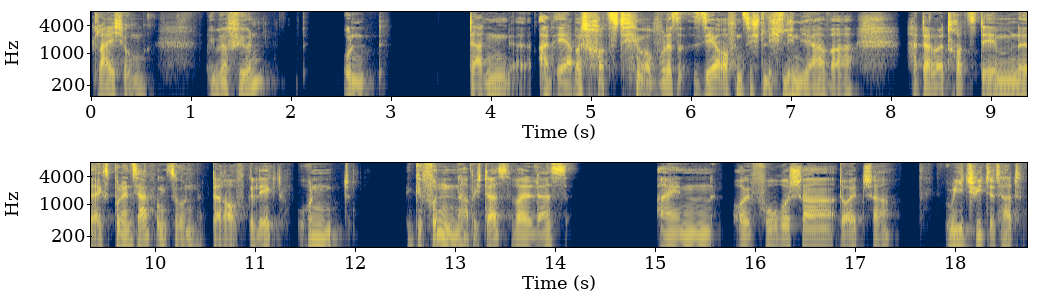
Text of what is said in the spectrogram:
Gleichung überführen. Und dann äh, hat er aber trotzdem, obwohl das sehr offensichtlich linear war, hat er aber trotzdem eine Exponentialfunktion darauf gelegt. Und gefunden habe ich das, weil das ein euphorischer Deutscher retweetet hat.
